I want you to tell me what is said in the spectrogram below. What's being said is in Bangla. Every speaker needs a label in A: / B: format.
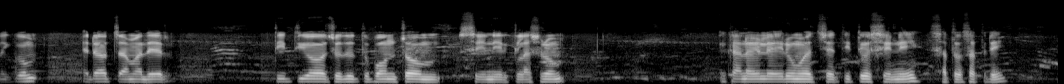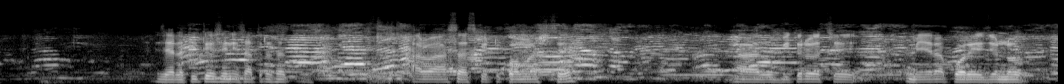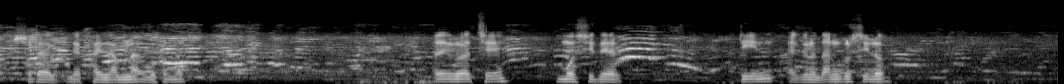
A: আলাইকুম। এটা হচ্ছে আমাদের তৃতীয়, চতুর্থ, পঞ্চম শ্রেণির ক্লাসরুম এখানে হইলে এই রুম হচ্ছে তৃতীয় শ্রেণি ছাত্রছাত্রী। যারা তৃতীয় শ্রেণি ছাত্রছাত্রী আরও আস্তে আজকে একটু কম আসছে। আর ভিতরে হচ্ছে মেয়েরা পড়ে, এই জন্য সেটা দেখাইলাম না, গোপন আর হচ্ছে মসজিদের টিন একজনে দান করছিল।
